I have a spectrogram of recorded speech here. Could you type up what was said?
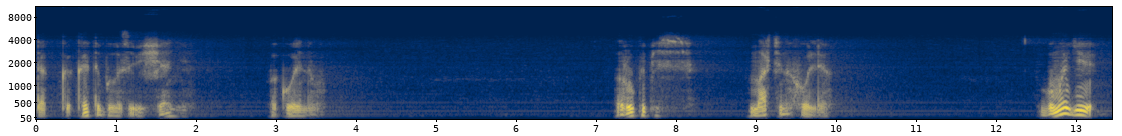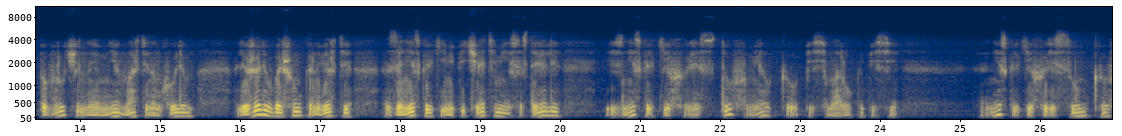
так как это было завещание покойного. Рукопись Мартина Холля. Бумаги, врученные мне Мартином Холлем, лежали в большом конверте за несколькими печатями и состояли из нескольких листов мелкого письма рукописи, нескольких рисунков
